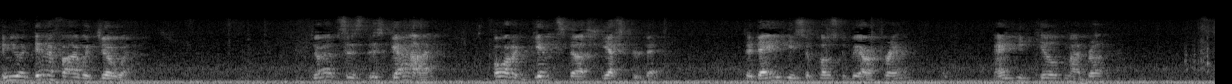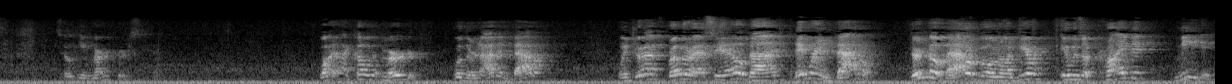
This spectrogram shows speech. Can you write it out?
Can you identify with Joab? Joab says, This guy fought against us yesterday. Today he's supposed to be our friend, and he killed my brother. So he murders him. Why do I call it murder? Well, they're not in battle. When Joab's brother Asahel died, they were in battle. There's no battle going on here. It was a private meeting.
